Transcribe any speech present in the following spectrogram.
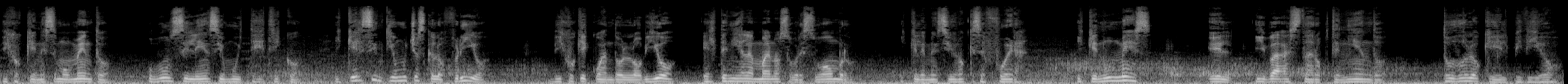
Dijo que en ese momento hubo un silencio muy tétrico y que él sintió mucho escalofrío Dijo que cuando lo vio, él tenía la mano sobre su hombro y que le mencionó que se fuera y que en un mes él iba a estar obteniendo todo lo que él pidió.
